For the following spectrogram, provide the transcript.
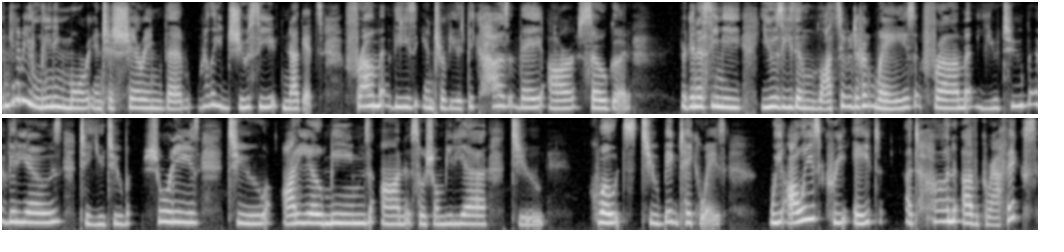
I'm going to be leaning more into sharing the really juicy nuggets from these interviews because they are so good. You're going to see me use these in lots of different ways from YouTube videos to YouTube shorties to audio memes on social media to quotes to big takeaways. We always create a ton of graphics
